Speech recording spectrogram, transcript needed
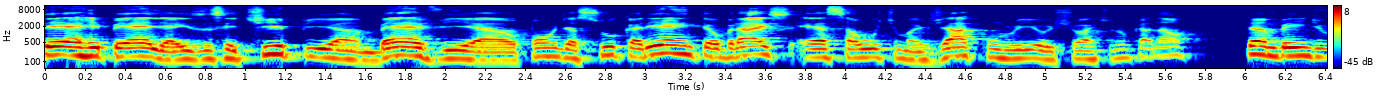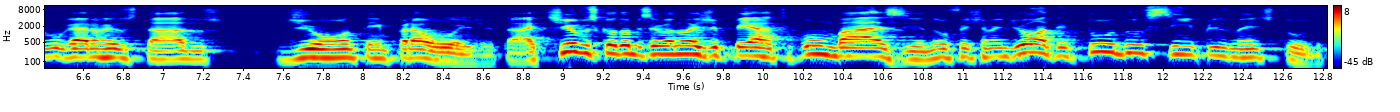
TRPL, a Isacetip, a Ambev, a, o Pão de Açúcar e a Intelbras, essa última já com reel e short no canal, também divulgaram resultados de ontem para hoje. Tá? Ativos que eu estou observando mais de perto, com base no fechamento de ontem, tudo, simplesmente tudo.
